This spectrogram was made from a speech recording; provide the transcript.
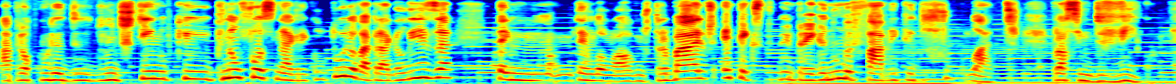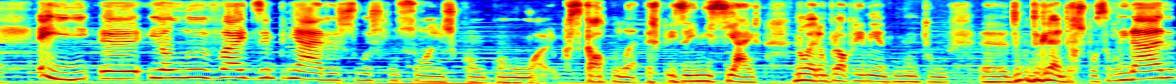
à procura de, de um destino que, que não fosse na agricultura. Ele vai para a Galiza, tem, tem alguns trabalhos, até que se emprega numa fábrica de chocolates próximo de Vigo. Aí eh, ele vai desempenhar as suas funções com, com o que se calcula, as, iniciais não eram propriamente muito eh, de, de, grande responsabilidade,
